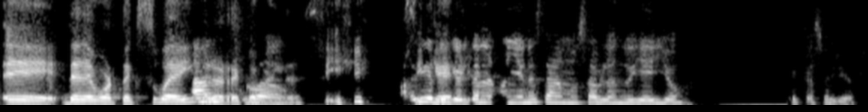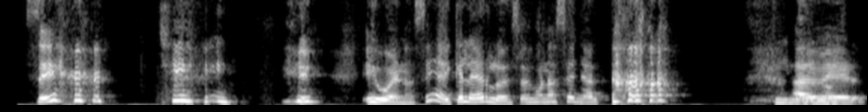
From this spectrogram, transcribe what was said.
eh, de The Vortex Way me lo recomienda, sí. Así que... que ahorita en la mañana estábamos hablando ella y yo. Qué casualidad. Sí. Sí. y bueno, sí, hay que leerlo, eso es una señal. a ver.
